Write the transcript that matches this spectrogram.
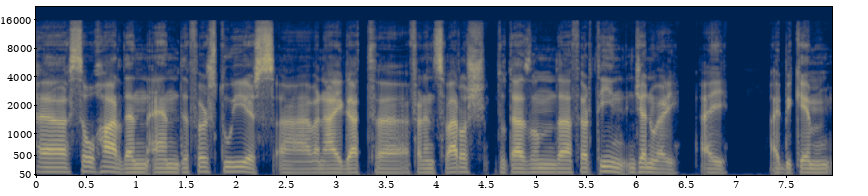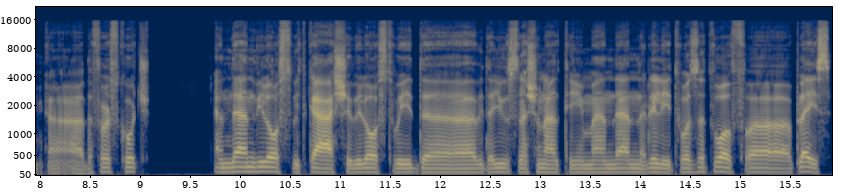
uh, so hard. And and the first two years uh, when I got uh, Ferencváros, 2013 in January, I I became uh, the first coach. And then we lost with Cash, we lost with uh, with the youth national team, and then really it was a 12th uh, place,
